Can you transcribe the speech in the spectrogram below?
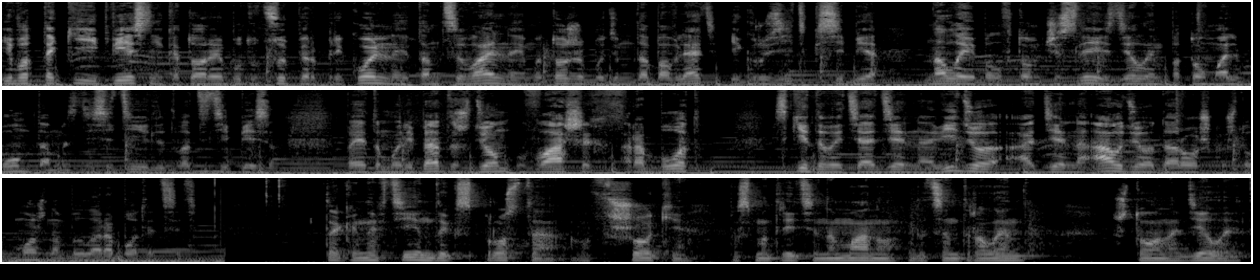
И вот такие песни, которые будут супер прикольные, танцевальные, мы тоже будем добавлять и грузить к себе на лейбл в том числе. И сделаем потом альбом там из 10 или 20 песен. Поэтому, ребята, ждем ваших работ. Скидывайте отдельно видео, отдельно аудио дорожку, чтобы можно было работать с этим. Так, NFT индекс просто в шоке. Посмотрите на ману Decentraland, что она делает.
